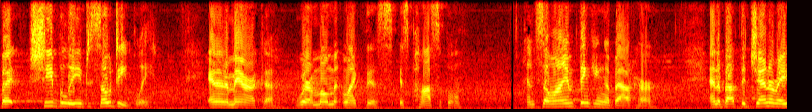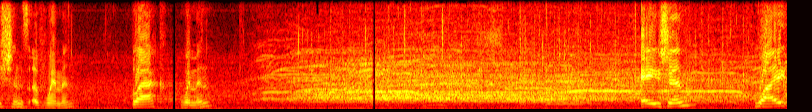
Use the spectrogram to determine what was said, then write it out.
But she believed so deeply in America where a moment like this is possible. And so I am thinking about her and about the generations of women, black women, Asian, white,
